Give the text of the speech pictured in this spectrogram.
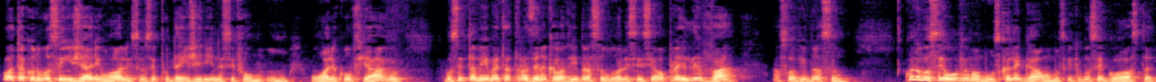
Ou até quando você ingere um óleo, se você puder ingerir, né? Se for um, um óleo confiável, você também vai estar trazendo aquela vibração do óleo essencial para elevar a sua vibração. Quando você ouve uma música legal, uma música que você gosta,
